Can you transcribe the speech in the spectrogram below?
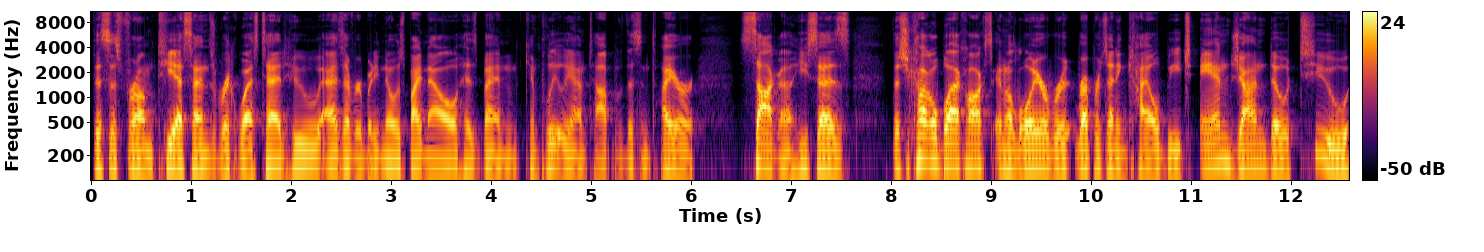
This is from TSN's Rick Westhead, who, as everybody knows by now, has been completely on top of this entire saga. He says the Chicago Blackhawks and a lawyer re- representing Kyle Beach and John Doe 2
